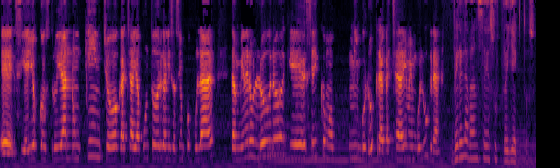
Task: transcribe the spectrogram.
eh, si ellos construían un quincho, ¿cachai? A punto de organización popular, también era un logro que decíais como me involucra, ¿cachai? Me involucra. Ver el avance de sus proyectos,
